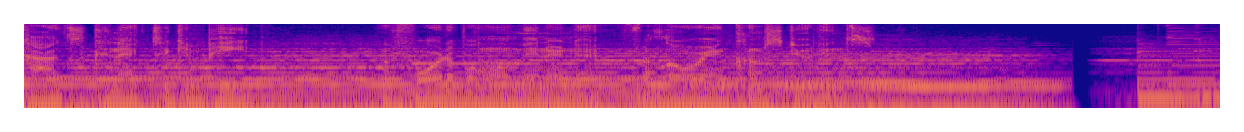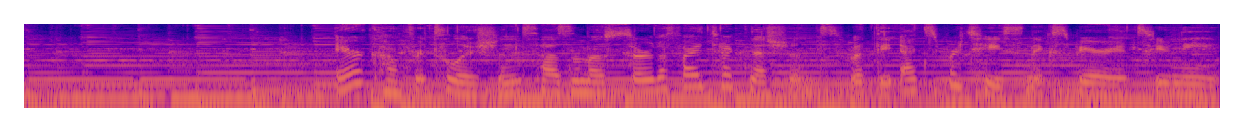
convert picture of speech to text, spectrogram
Cox Connect to compete. Affordable home internet for lower income students. Air Comfort Solutions has the most certified technicians with the expertise and experience you need.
